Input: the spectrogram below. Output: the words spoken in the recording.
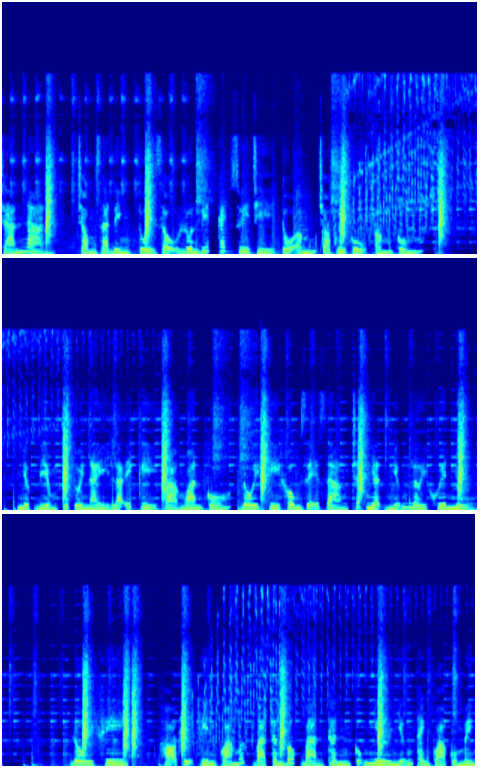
Chán nản, trong gia đình, tuổi dậu luôn biết cách duy trì tổ ấm cho quy củ ấm cúng. Nhược điểm của tuổi này là ích kỷ và ngoan cố, đôi khi không dễ dàng chấp nhận những lời khuyên nhủ. Đôi khi, họ tự tin quá mức và tân bốc bản thân cũng như những thành quả của mình,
